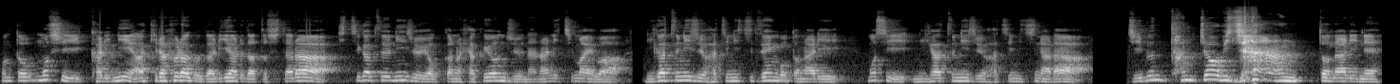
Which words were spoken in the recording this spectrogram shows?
本当もし仮にアキラフラグがリアルだとしたら7月24日の147日前は2月28日前後となりもし2月28日なら自分誕生日じゃーんとなりね。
